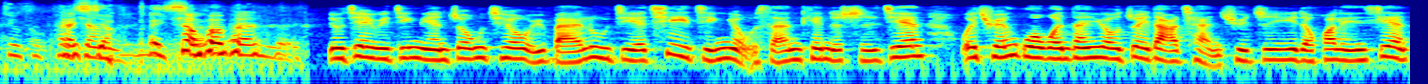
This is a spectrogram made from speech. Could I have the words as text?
就是太香，太香喷喷。有鉴于今年中秋与白露节气仅有三天的时间，为全国文旦柚最大产区之一的花莲县，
